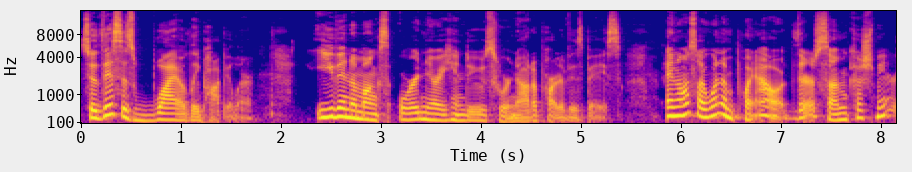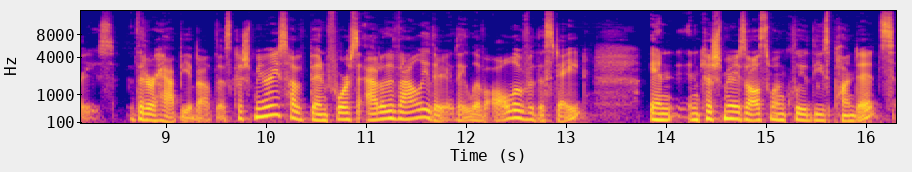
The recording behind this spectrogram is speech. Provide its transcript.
So, this is wildly popular, even amongst ordinary Hindus who are not a part of his base. And also, I want to point out there are some Kashmiris that are happy about this. Kashmiris have been forced out of the valley. They, they live all over the state. And, and Kashmiris also include these Pandits.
